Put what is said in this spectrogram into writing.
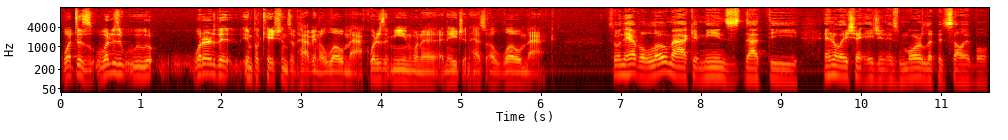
what does what is what are the implications of having a low MAC? What does it mean when a, an agent has a low MAC? So when they have a low MAC, it means that the inhalation agent is more lipid soluble,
